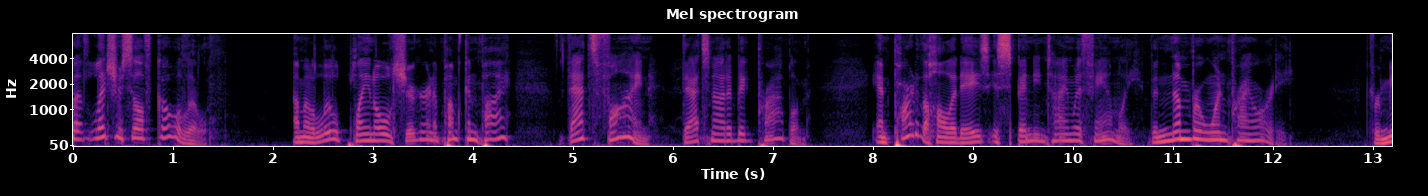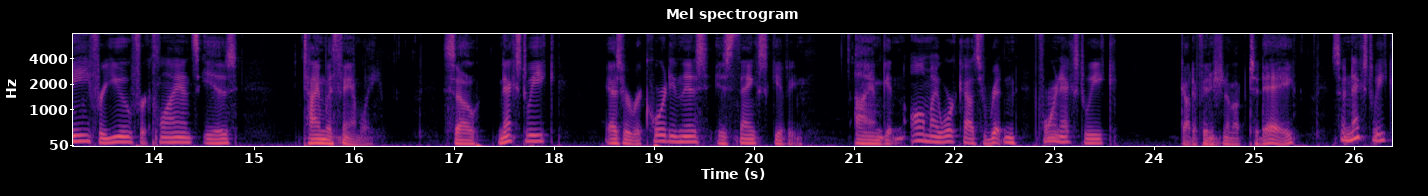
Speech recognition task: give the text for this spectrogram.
let, let yourself go a little. I'm a little plain old sugar and a pumpkin pie. That's fine. That's not a big problem. And part of the holidays is spending time with family. The number one priority for me, for you, for clients is time with family. So next week, as we're recording this, is Thanksgiving. I am getting all my workouts written for next week. Got to finish them up today. So next week,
